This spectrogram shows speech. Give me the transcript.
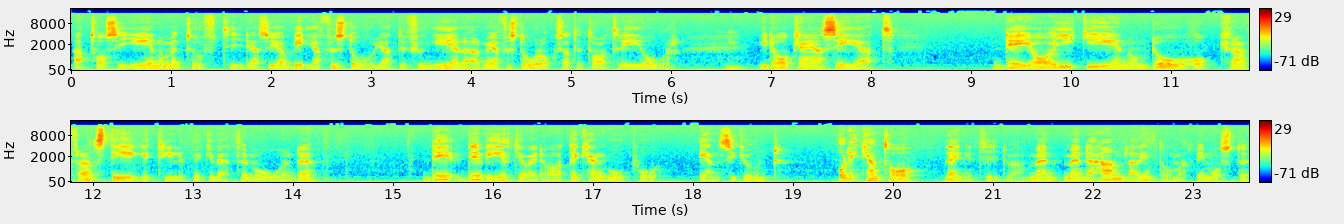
att ta sig igenom en tuff tid. Alltså jag, vet, jag förstår ju att det fungerar men jag förstår också att det tar tre år. Mm. Idag kan jag se att det jag gick igenom då och framförallt steget till ett mycket bättre mående det, det vet jag idag att det kan gå på en sekund. Och det kan ta längre tid. Va? Men, men det handlar inte om att vi måste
